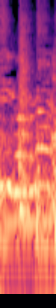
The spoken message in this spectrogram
Sigo hablando.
